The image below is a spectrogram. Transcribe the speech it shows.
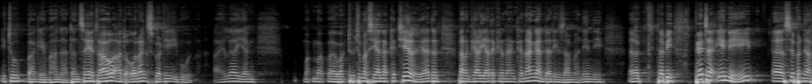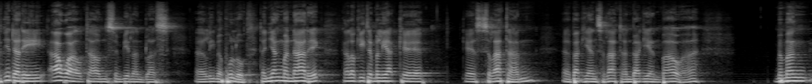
itu bagaimana dan saya tahu ada orang seperti Ibu Ayla yang waktu itu masih anak kecil ya dan barangkali ada kenang-kenangan dari zaman ini. Uh, tapi peta ini uh, sebenarnya dari awal tahun 1950 dan yang menarik kalau kita melihat ke ke selatan uh, bagian selatan bagian bawah memang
